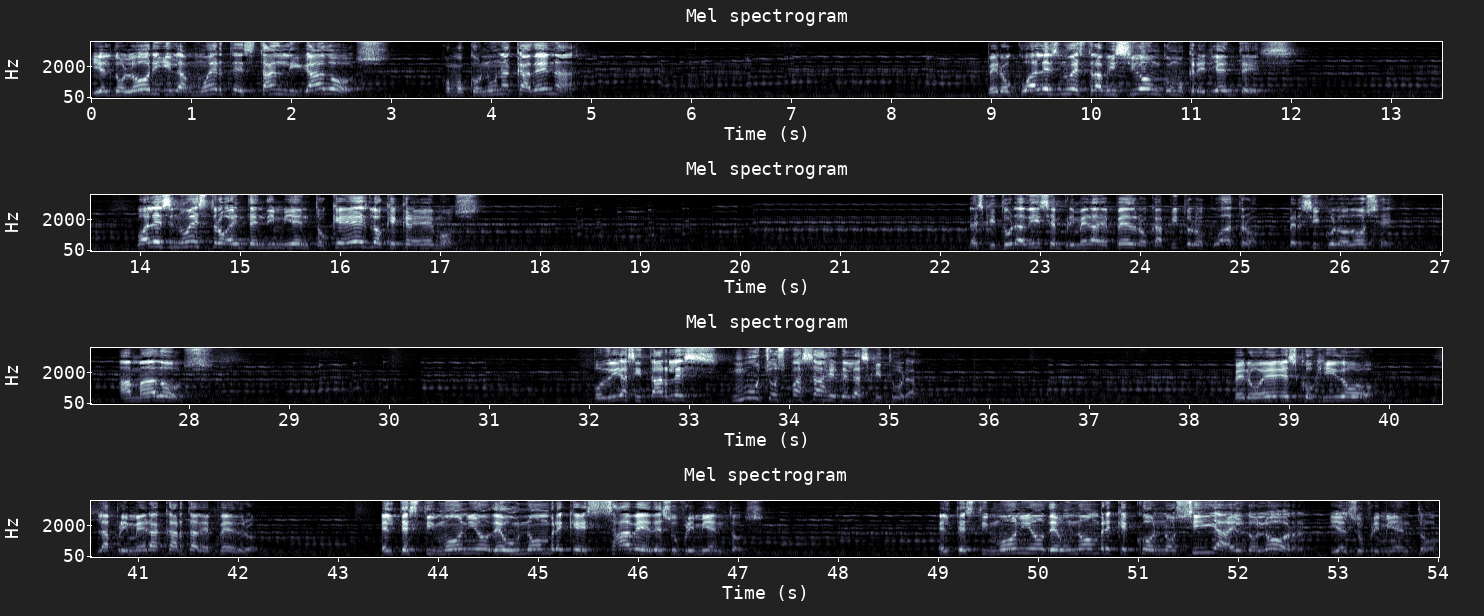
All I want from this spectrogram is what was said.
Y el dolor y la muerte están ligados como con una cadena. Pero ¿cuál es nuestra visión como creyentes? ¿Cuál es nuestro entendimiento? ¿Qué es lo que creemos? La escritura dice en Primera de Pedro capítulo 4, versículo 12, amados, podría citarles muchos pasajes de la escritura, pero he escogido la primera carta de Pedro el testimonio de un hombre que sabe de sufrimientos. El testimonio de un hombre que conocía el dolor y el sufrimiento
